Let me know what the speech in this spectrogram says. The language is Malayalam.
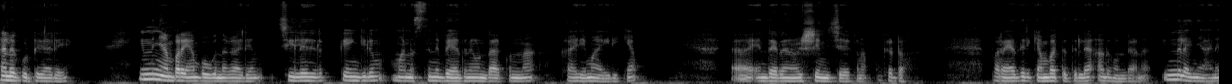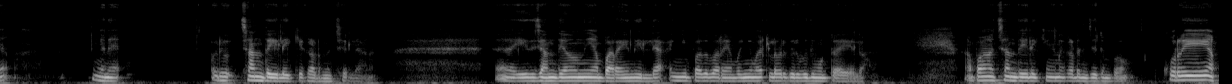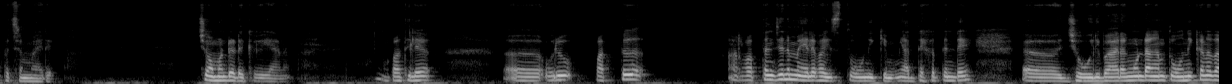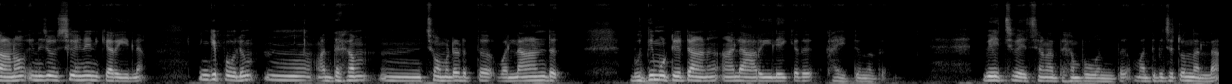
ഹലോ കൂട്ടുകാരെ ഇന്ന് ഞാൻ പറയാൻ പോകുന്ന കാര്യം ചിലർക്കെങ്കിലും മനസ്സിന് വേദന ഉണ്ടാക്കുന്ന കാര്യമായിരിക്കാം. എന്തായാലും അവർ ക്ഷമിച്ചേക്കണം കേട്ടോ. പറയാതിരിക്കാൻ പറ്റത്തില്ല അതുകൊണ്ടാണ്. ഇന്നലെ ഞാൻ ഇങ്ങനെ ഒരു ചന്തയിലേക്ക് കടന്നു ചെല്ലാണ്. ഏത് ചന്തയാണെന്നൊന്നും ഞാൻ പറയുന്നില്ല. ഇനിയിപ്പോൾ അത് പറയുമ്പോൾ ഇനി മറ്റുള്ളവർക്ക് ഒരു ബുദ്ധിമുട്ടായാലോ? അപ്പോൾ ആ ചന്തയിലേക്ക് ഇങ്ങനെ കടന്നു ചെല്ലുമ്പോൾ കുറേ അപ്പച്ചന്മാർ ചുമണ്ടെടുക്കുകയാണ്. അപ്പോൾ അതിൽ ഒരു പത്ത് അറുപത്തഞ്ചിന് മേലെ വയസ്സ് തോന്നിക്കും. അദ്ദേഹത്തിന്റെ ജോലിഭാരം കൊണ്ട് അങ്ങനെ തോന്നിക്കണതാണോ എന്ന് ചോദിച്ചു കഴിഞ്ഞാൽ എനിക്കറിയില്ല. എങ്കിൽ പോലും അദ്ദേഹം ചുമടെടുത്ത് വല്ലാണ്ട് ബുദ്ധിമുട്ടിയിട്ടാണ് ആ ലാറിയിലേക്ക് അത് കയറ്റുന്നത്. വേച്ച് വേച്ചാണ് അദ്ദേഹം പോകുന്നത്. മദ്യപിച്ചിട്ടൊന്നല്ല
